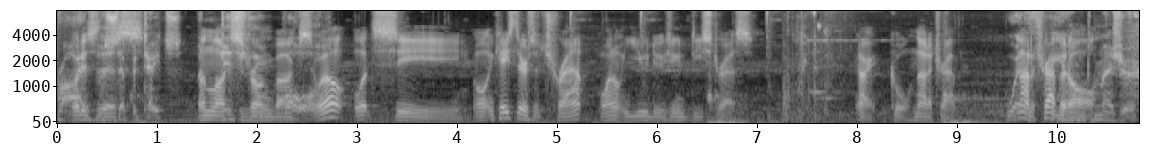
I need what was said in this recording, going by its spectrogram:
What is this? Unlock strong box. fall. Well, let's see. Well, in case there's a trap, why don't you do? You can de-stress. All right, cool. Not a trap. Not a trap at all. Measure.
